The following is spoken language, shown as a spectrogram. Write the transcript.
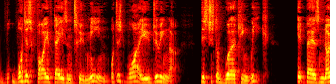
what does five days and two mean? What does why are you doing that? This is just a working week. It bears no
